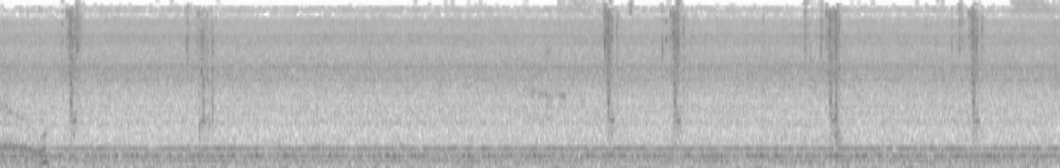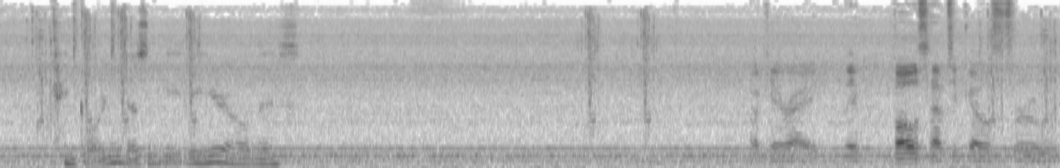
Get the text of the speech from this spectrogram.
No. Gordon doesn't need to hear all this. Okay, right. They both have to go through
